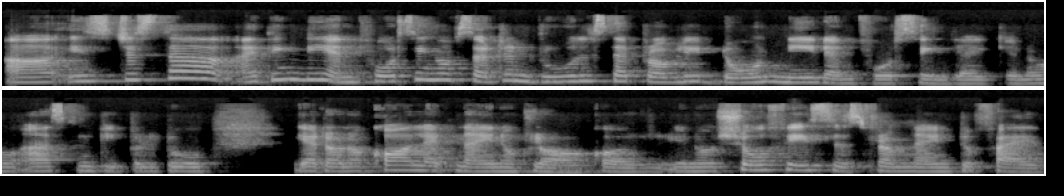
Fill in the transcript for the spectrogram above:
Uh, is just the, I think, the enforcing of certain rules that probably don't need enforcing, like, you know, asking people to get on a call at nine o'clock or, you know, show faces from nine to five.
